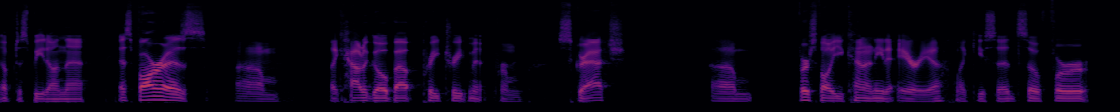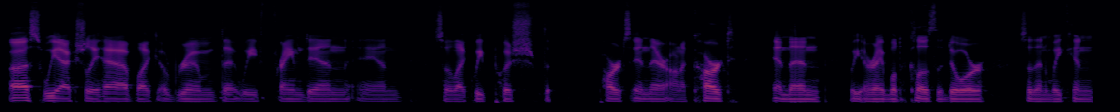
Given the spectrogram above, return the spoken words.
up to speed on that. As far as um, like how to go about pre treatment from scratch, um, first of all, you kind of need an area, like you said. So for us, we actually have like a room that we framed in, and so like we push the parts in there on a cart, and then we are able to close the door, so then we can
